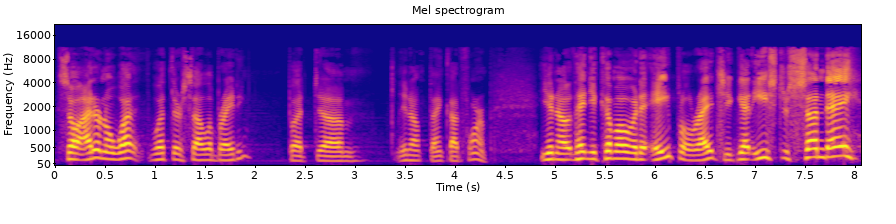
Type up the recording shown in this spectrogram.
So I don't know what what they're celebrating, but um, you know, thank God for them. You know, then you come over to April, right? So you get Easter Sunday,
